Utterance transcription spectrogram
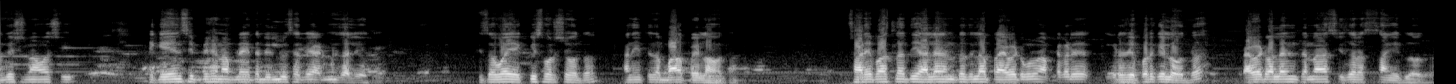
भाग्यश्री नावाची एक एन सी पेशंट आपल्या इथं डिलिव्हरीसाठी ॲडमिट झाली होती. तिचं वय एकवीस वर्ष होतं आणि तिचा बाळ पहिला होता. साडेपाचला ती आल्यानंतर तिला प्रायव्हेटकडून आपल्याकडे इकडे रेफर केलं होतं. प्रायव्हेटवाल्यांनी त्यांना सिजर असं सांगितलं होतं.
